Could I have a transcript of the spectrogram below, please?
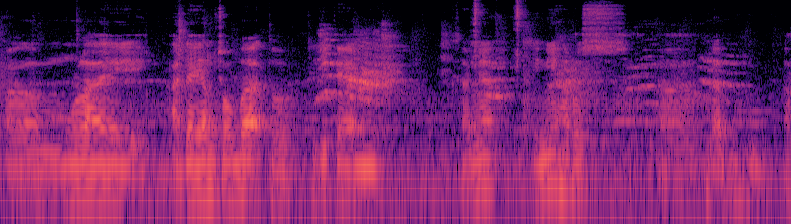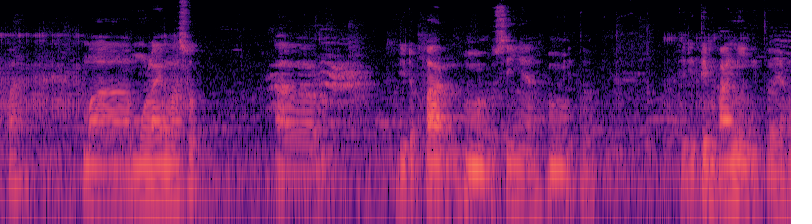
eh, mulai ada yang coba tuh. Jadi kayak misalnya ini harus eh, nggak apa ma- mulai masuk eh, di depan Hmm. kursinya Hmm. gitu jadi timpani gitu yang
